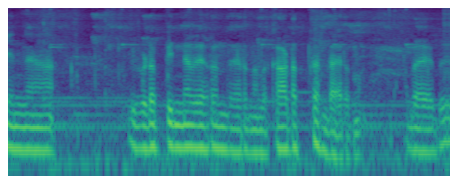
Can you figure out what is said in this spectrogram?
പിന്നെ ഇവിടെ പിന്നെ വേറെ എന്തായിരുന്നുള്ളു കടത്തുണ്ടായിരുന്നു അതായത്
